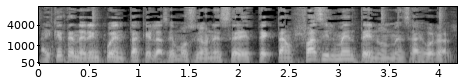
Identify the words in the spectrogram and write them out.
Hay que tener en cuenta que las emociones se detectan fácilmente en un mensaje oral.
